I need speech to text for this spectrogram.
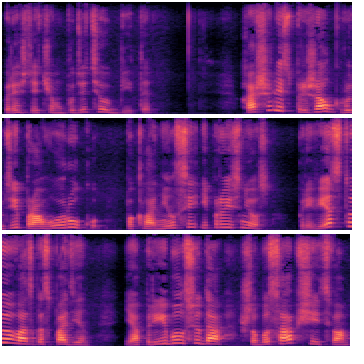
прежде чем будете убиты». Хашилис прижал к груди правую руку, поклонился и произнес «Приветствую вас, господин. Я прибыл сюда, чтобы сообщить вам,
